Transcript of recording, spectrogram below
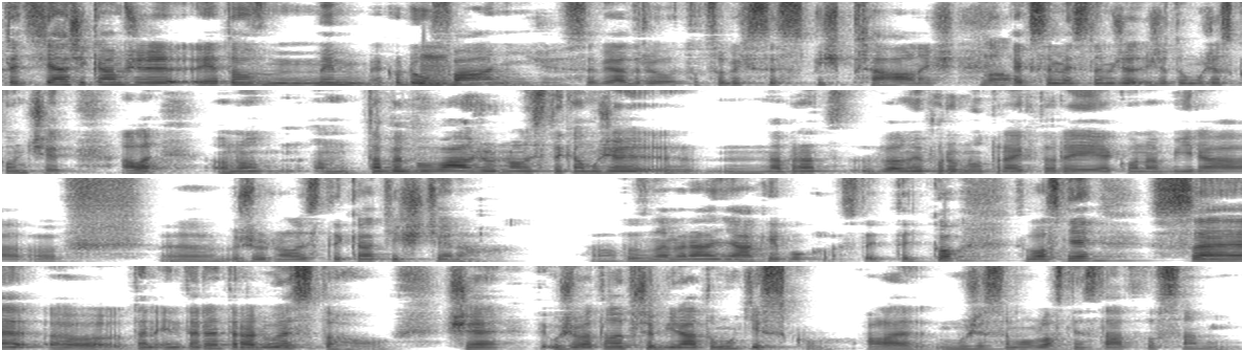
teď já říkám, že je to v mém jako doufání, hmm. že se vyjadřuju to, co bych si spíš přál, než no. jak si myslím, že, že to může skončit. Ale ono, on, ta webová žurnalistika může eh, nabrat velmi podobnou trajektorii, jako nabírá uh, žurnalistika tištěná. No, to znamená nějaký pokles. Teď, teďko vlastně se uh, ten internet raduje z toho, že ty uživatele přebírá tomu tisku, ale může se mu vlastně stát to samý.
